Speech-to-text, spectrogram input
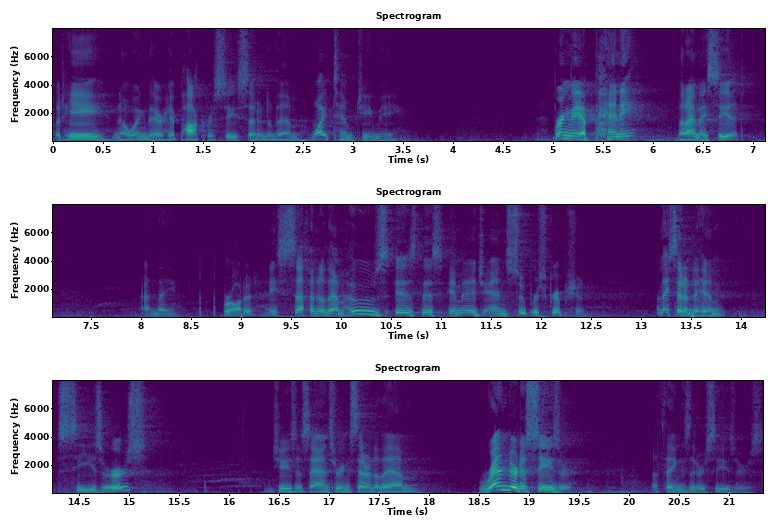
But he, knowing their hypocrisy, said unto them, Why tempt ye me? Bring me a penny that I may see it. And they brought it. And he saith unto them, Whose is this image and superscription? And they said unto him, Caesar's. Jesus answering said unto them, Render to Caesar the things that are Caesar's,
